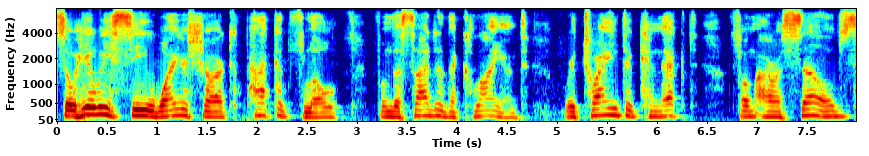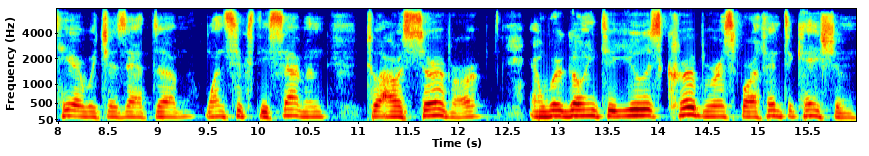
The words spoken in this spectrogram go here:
So here we see Wireshark packet flow from the side of the client. We're trying to connect from ourselves here, which is at um, 167, to our server, and we're going to use Kerberos for authentication.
